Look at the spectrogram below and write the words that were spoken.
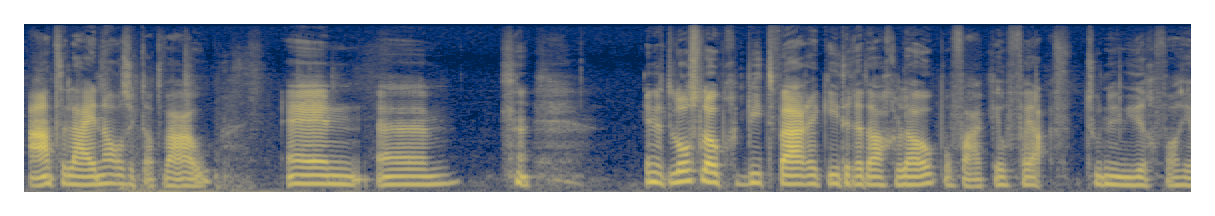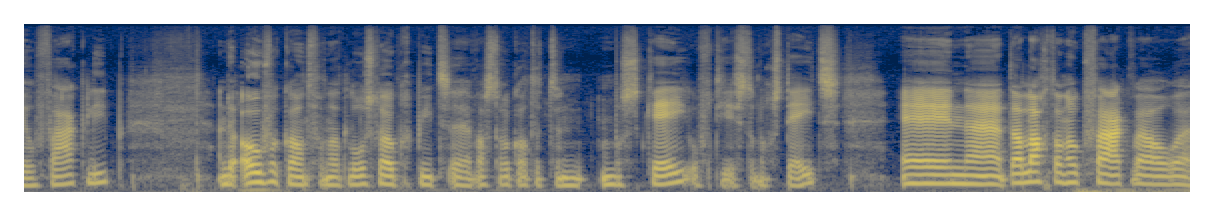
aan te lijnen als ik dat wou. En um, in het losloopgebied waar ik iedere dag loop, of waar ik toen in ieder geval heel vaak liep. Aan de overkant van dat losloopgebied uh, was er ook altijd een moskee, of die is er nog steeds. En uh, daar lag dan ook vaak wel uh,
